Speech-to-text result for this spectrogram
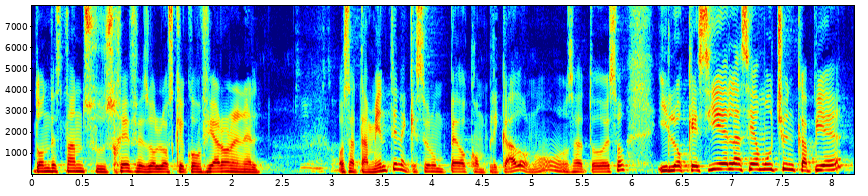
¿Dónde están sus jefes o los que confiaron en él? O sea, también tiene que ser un pedo complicado, ¿no? O sea, todo eso. Y lo que sí él hacía mucho hincapié,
